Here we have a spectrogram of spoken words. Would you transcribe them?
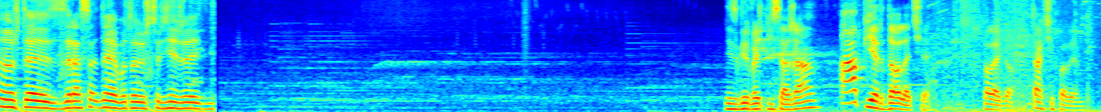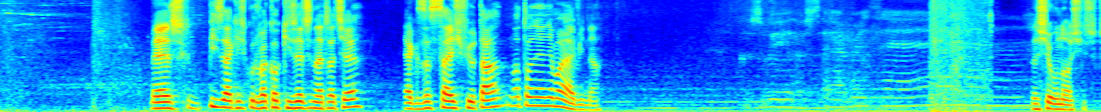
No już to jest zaraz... Nie, bo to już stwierdzenie, że... Nie zgrywaj pisarza? A pierdolę cię, kolego. Tak ci powiem. Wiesz, pisa jakieś kurwa koki rzeczy na czacie? Jak zastajesz fiuta? No to nie, nie moja wina. Że się unosisz.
